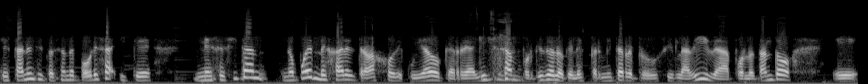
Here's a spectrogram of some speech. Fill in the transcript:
que están en situación de pobreza y que necesitan, no pueden dejar el trabajo de cuidado que realizan porque eso es lo que les permite reproducir la vida. Por lo tanto, eh,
